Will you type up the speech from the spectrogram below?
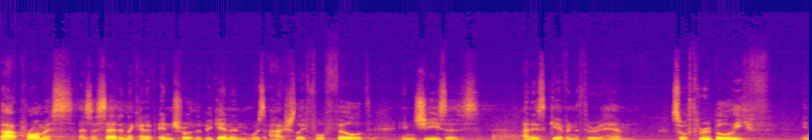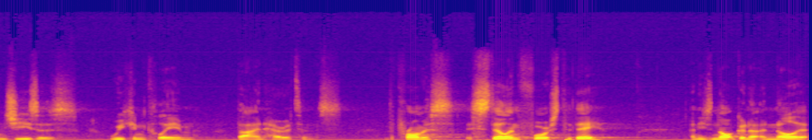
that promise, as I said in the kind of intro at the beginning, was actually fulfilled in Jesus and is given through him. So through belief in Jesus, we can claim that inheritance. The promise is still in force today, and he's not going to annul it,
